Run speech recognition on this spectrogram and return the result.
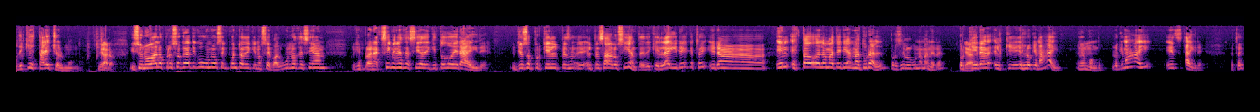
de qué está hecho el mundo? ¿Ya? Claro. Y si uno va a los presocráticos, uno se encuentra de que, no sé, pues, algunos decían, por ejemplo, Anaxímenes decía de que todo era aire. Y eso es porque él, pens- él pensaba lo siguiente, de que el aire, ¿cachai? Era el estado de la materia natural, por decirlo de alguna manera, porque Ya. era el que es lo que más hay en el mundo. Lo que más hay es aire. ¿cachai?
